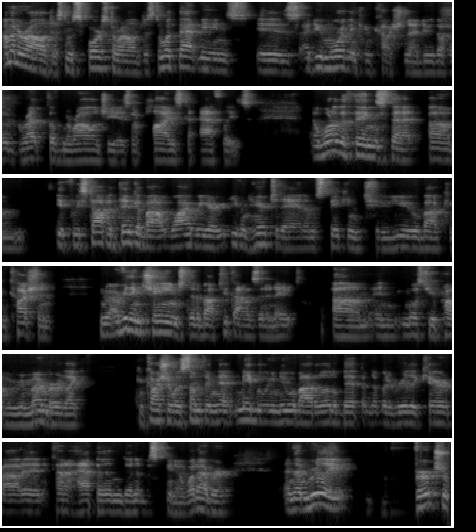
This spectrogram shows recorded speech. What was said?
I'm a neurologist, I'm a sports neurologist. And what that means is I do more than concussion, I do the whole breadth of neurology as it applies to athletes. And one of the things that, um, if we stop and think about why we are even here today, and I'm speaking to you about concussion, you know, everything changed in about 2008. Um, and most of you probably remember, like, concussion was something that maybe we knew about a little bit, but nobody really cared about it. It kind of happened and it was, you know, whatever. And then really virtually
